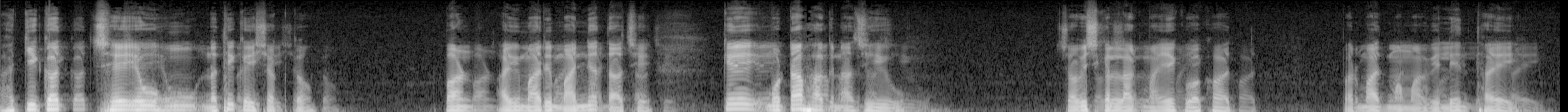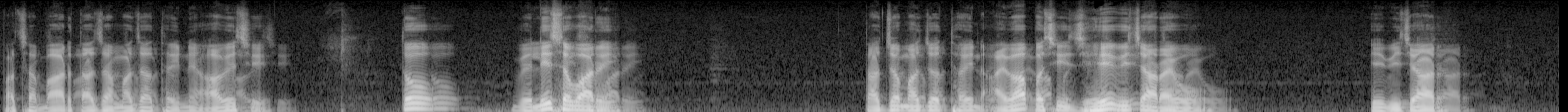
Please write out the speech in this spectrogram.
હકીકત છે એવું હું નથી કહી શકતો. પણ આવી મારી માન્યતા છે કે મોટા ભાગના જીવ ચોવીસ કલાકમાં એક વખત પરમાત્મામાં વિલીન થઈ પાછા બાર તાજા માજા થઈને આવે છે. તો વહેલી સવારે તાજો માજો થઈને આવ્યા પછી જે વિચાર આવ્યો, એ વિચાર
